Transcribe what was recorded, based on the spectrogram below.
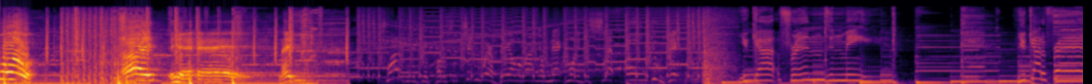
Wow. Hai. Yeay. Nice. You got a friend in me. You got a friend.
